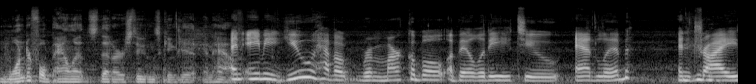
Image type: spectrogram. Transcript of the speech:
wonderful balance that our students can get and have. And Amy, you have a remarkable ability to ad lib and try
